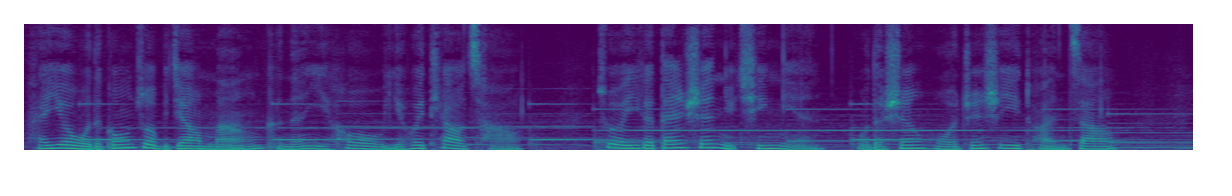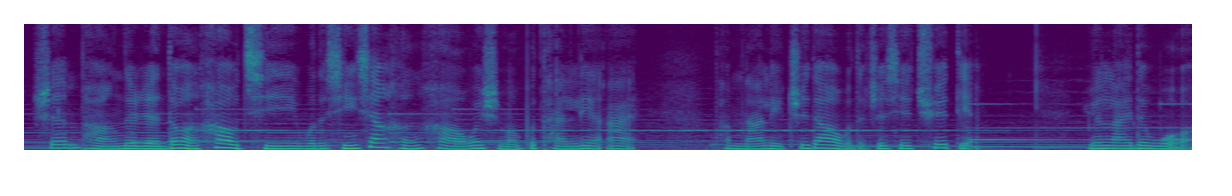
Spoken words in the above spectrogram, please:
还有我的工作比较忙，可能以后也会跳槽。作为一个单身女青年，我的生活真是一团糟。身旁的人都很好奇，我的形象很好，为什么不谈恋爱？他们哪里知道我的这些缺点？原来的我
